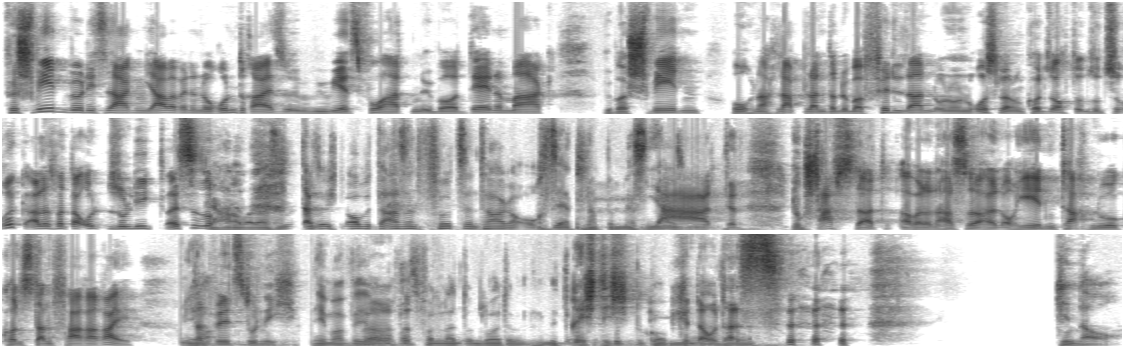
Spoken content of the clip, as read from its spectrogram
Für Schweden würde ich sagen, ja, aber wenn du eine Rundreise, wie wir jetzt vorhatten, über Dänemark, über Schweden, hoch nach Lappland, dann über Finnland und, und Russland und Konsorte und so zurück, alles, was da unten so liegt, weißt du so? Ja, aber das also ich glaube, da sind 14 Tage auch sehr knapp bemessen. Ja, also, das, du schaffst das, aber dann hast du halt auch jeden Tag nur konstant Fahrerei. Ja. Das willst du nicht. Nee, man will ja auch was von Land und Leute mit Richtig, mitbekommen. genau Also, das. genau.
